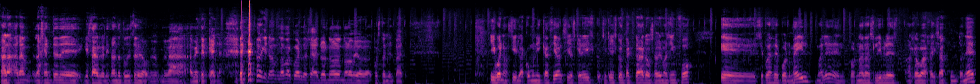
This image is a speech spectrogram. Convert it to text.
Ahora, ahora la gente de, que está organizando todo esto me va a meter caña. Porque no, no me acuerdo, o sea, no, no- no lo veo puesto en el pad. Y bueno, sí, la comunicación, si os queréis, si queréis contactar o saber más info, eh, se puede hacer por mail, ¿vale? En jornadaslibres.net.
